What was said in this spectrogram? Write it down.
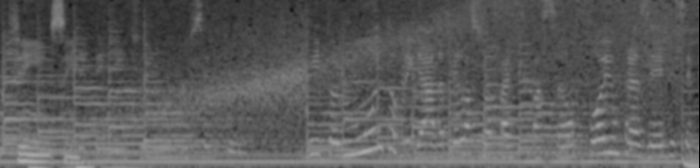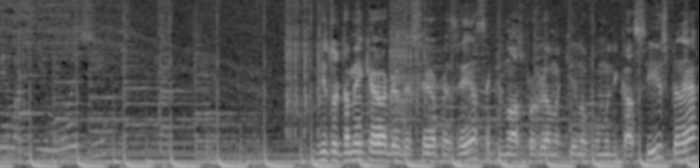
Né? Sim, sim. Independente do setor. Vitor, muito obrigada pela sua participação. Foi um prazer recebê-lo aqui hoje. Vitor, também quero agradecer a presença aqui do nosso programa aqui no Comunicar CISP, né?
